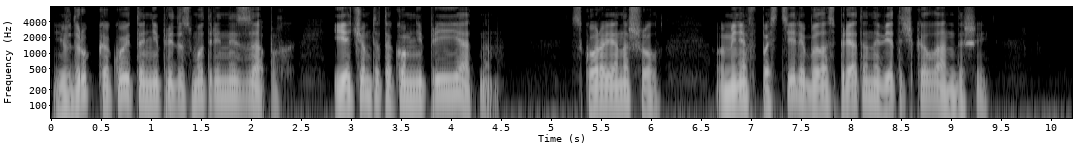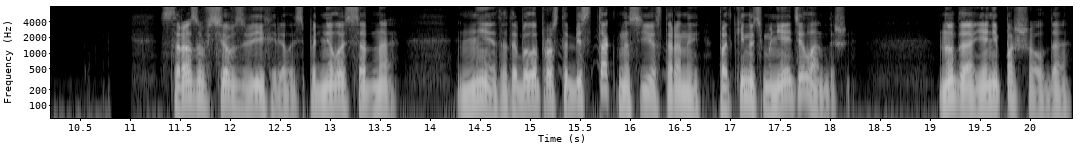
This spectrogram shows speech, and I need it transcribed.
И вдруг какой-то непредусмотренный запах. И о чем-то таком неприятном. Скоро я нашел. У меня в постели была спрятана веточка ландышей. Сразу все взвихрилось, поднялось со дна. Нет, это было просто бестактно с ее стороны подкинуть мне эти ландыши. Ну да, я не пошел, да.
